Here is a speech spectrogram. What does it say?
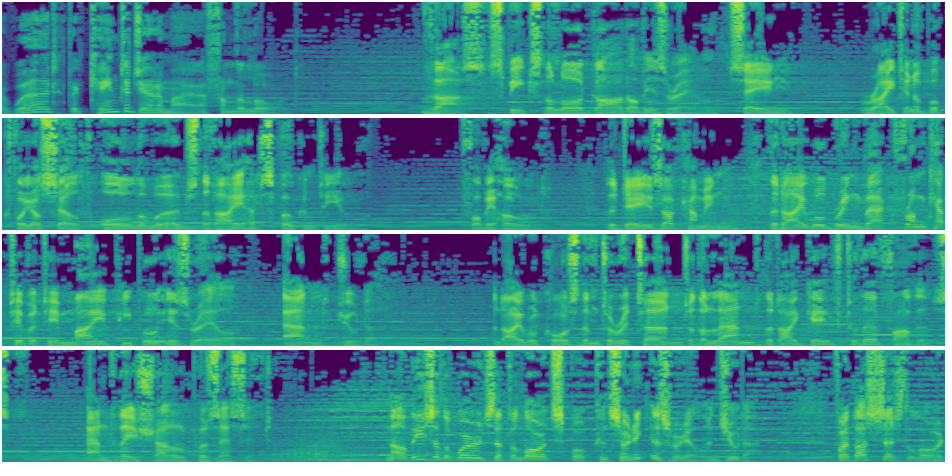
the word that came to Jeremiah from the Lord. Thus speaks the Lord God of Israel, saying, Write in a book for yourself all the words that I have spoken to you. For behold, the days are coming that I will bring back from captivity my people Israel and Judah. And I will cause them to return to the land that I gave to their fathers, and they shall possess it. Now these are the words that the Lord spoke concerning Israel and Judah. For thus says the Lord,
